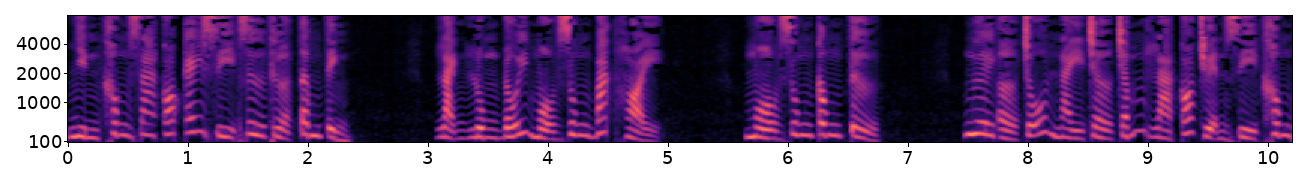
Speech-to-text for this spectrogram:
nhìn không ra có cái gì dư thừa tâm tình, lạnh lùng đối mộ dung bác hỏi, mộ dung công tử, ngươi ở chỗ này chờ chấm là có chuyện gì không,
